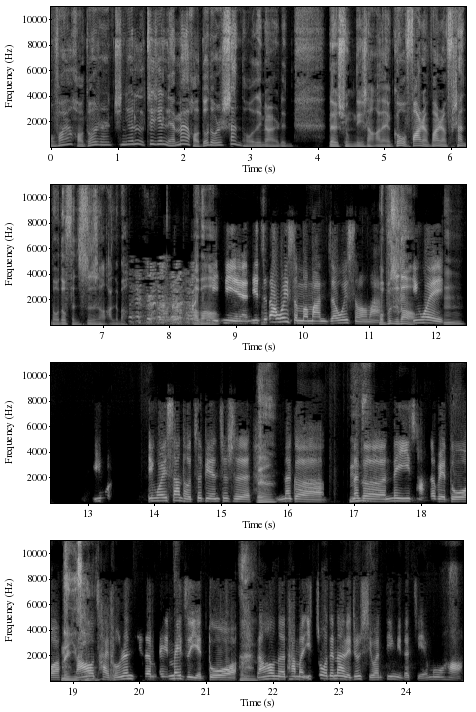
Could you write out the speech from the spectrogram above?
我发现好多人今天这些连麦，好多都是汕头这边的的兄弟啥的，给我发展发展汕头的粉丝啥的吧，好不好？你你你知道为什么吗？你知道为什么吗？我不知道，因为嗯，因为因为汕头这边就是嗯那个。那个内衣厂特别多，然后踩缝纫机的妹妹子也多，然后呢，他们一坐在那里就喜欢听你的节目哈，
